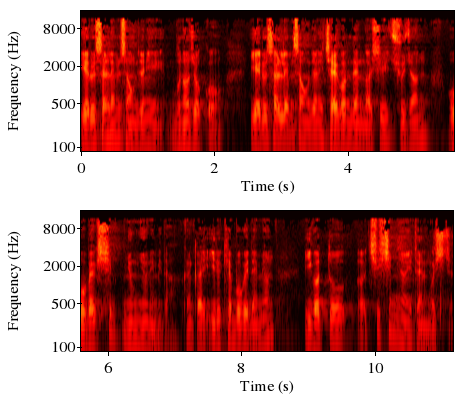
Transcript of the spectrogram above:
예루살렘 성전이 무너졌고 예루살렘 성전이 재건된 것이 주전 516년입니다. 그러니까 이렇게 보게 되면 이것도 70년이 되는 것이죠.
